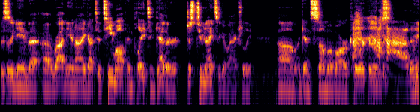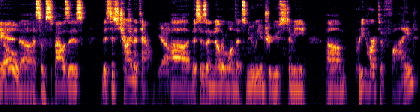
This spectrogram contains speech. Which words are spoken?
This is a game that uh, Rodney and I got to team up and play together just two nights ago, actually, um, against some of our coworkers Ah, there we and go. uh, some spouses. This is Chinatown. Yeah. Uh, this is another one that's newly introduced to me. Um, pretty hard to find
